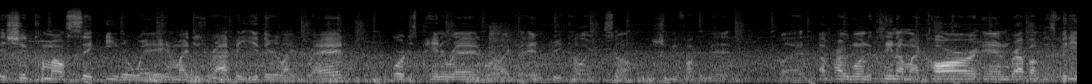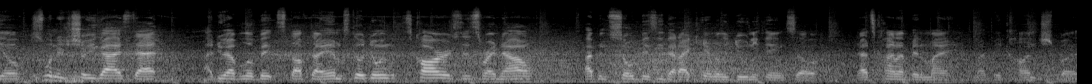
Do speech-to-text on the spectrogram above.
it should come out sick either way. I might just wrap it either like red, or just paint it red, or like an M3 color. So should be fucking mint. But I'm probably going to clean up my car and wrap up this video. Just wanted to show you guys that I do have a little bit stuff that I am still doing with this car. It's just right now, I've been so busy that I can't really do anything. So that's kind of been my, my big hunch, but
